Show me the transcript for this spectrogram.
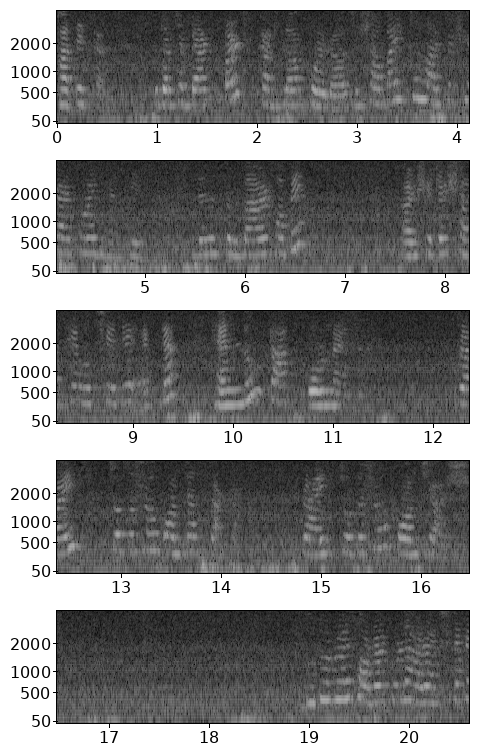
হাতের কাজ। এটা হচ্ছে ব্যাক পার্ট কাট ব্লক করে দেওয়া আছে। সবাই একটু লাইভটা শেয়ার করে দেবেন প্লিজ এটা সিলভার হবে। আর সেটার সাথে হচ্ছে যে একটা হ্যান্ডলুম তাক, ওড়না প্রাইস চোদ্দোশো পঞ্চাশ টাকা। প্রাইস চোদ্দোশো পঞ্চাশ। দুটো ড্রেস অর্ডার করলে আরও একশো টাকা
